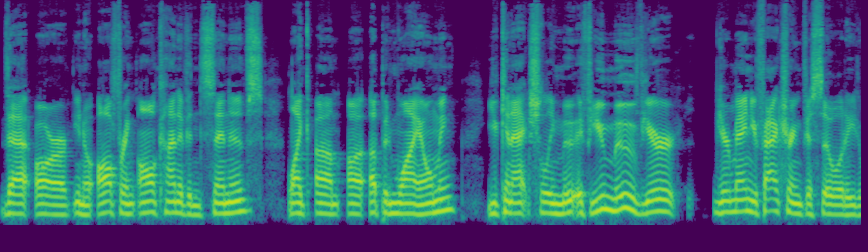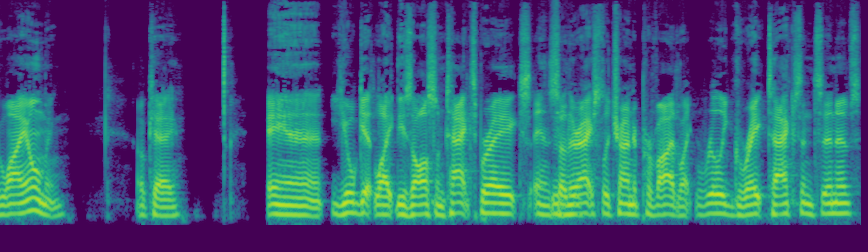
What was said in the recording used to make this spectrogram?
that are, you know, offering all kind of incentives, like um, uh, up in Wyoming. You can actually move if you move your your manufacturing facility to Wyoming. Okay, and you'll get like these awesome tax breaks. And so they're actually trying to provide like really great tax incentives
